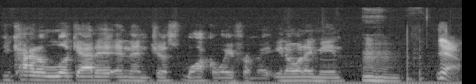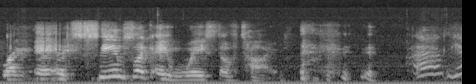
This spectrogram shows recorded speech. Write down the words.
you kind of look at it and then just walk away from it you know what i mean Mm-hmm. yeah. like it, it seems like a waste of time Uh, yeah,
